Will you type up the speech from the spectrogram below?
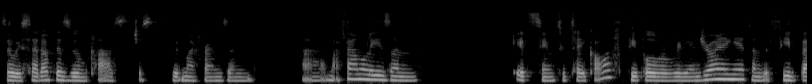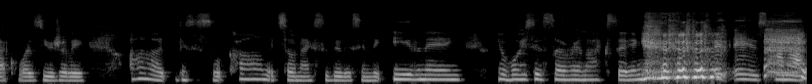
So we set up a zoom class just with my friends and uh, my families and it seemed to take off. People were really enjoying it, and the feedback was usually, "Ah, this is so calm. It's so nice to do this in the evening. Your voice is so relaxing." it is, Hannah.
